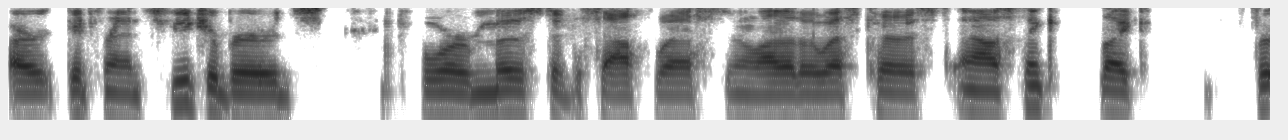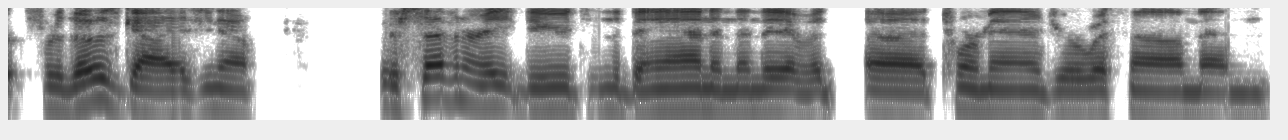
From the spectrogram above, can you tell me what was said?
our good friends, Future Birds, for most of the Southwest and a lot of the West Coast. And I was thinking, like, for, for those guys, you know, there's seven or eight dudes in the band, and then they have a, a tour manager with them and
